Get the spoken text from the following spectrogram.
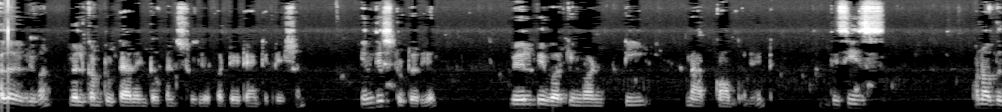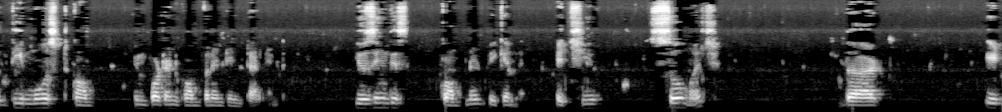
Hello everyone, welcome to Talend Open Studio for data integration. In this tutorial, we will be working on T-map component. This is one of the, the most comp important component in Talend. Using this component, we can achieve so much that it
